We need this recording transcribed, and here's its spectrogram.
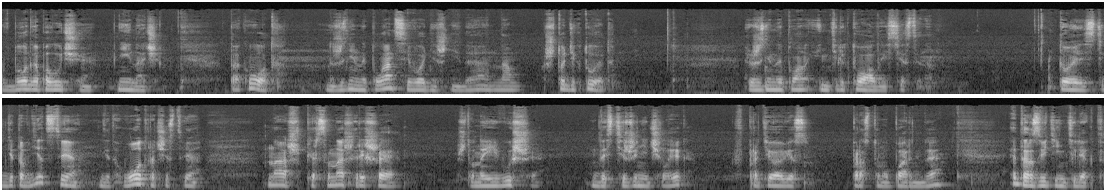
В благополучие, не иначе. Так вот, жизненный план сегодняшний, да, нам что диктует? Жизненный план интеллектуала, естественно. То есть где-то в детстве, где-то в отрочестве наш персонаж решает, что наивысшее достижение человека в противовес простому парню, да, это развитие интеллекта.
